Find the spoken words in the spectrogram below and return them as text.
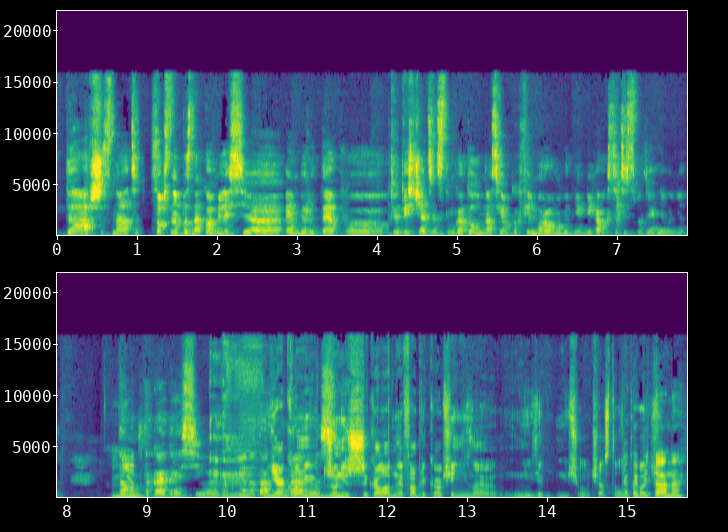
Да, в 16. Собственно, познакомились э, Эмбер и Депп э, в 2011 году на съемках фильма «Ромовый дневник». А вы, кстати, смотрели его, нет? Там Нет. она такая красивая, мне она так Я, кроме понравилась. Джонни Шоколадная фабрика, вообще не знаю, нигде еще участвовал. А товарищ. капитана?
